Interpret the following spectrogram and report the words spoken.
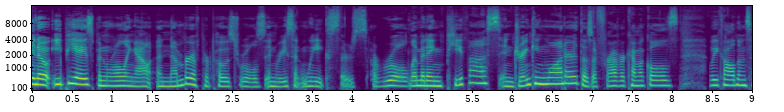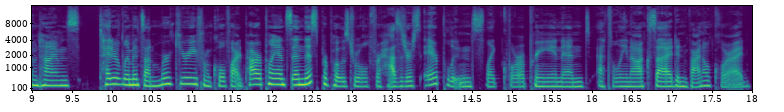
you know, EPA has been rolling out a number of proposed rules in recent weeks. There's a rule limiting PFAS in drinking water, those are forever chemicals, we call them sometimes. Tighter limits on mercury from coal fired power plants, and this proposed rule for hazardous air pollutants like chloroprene and ethylene oxide and vinyl chloride.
